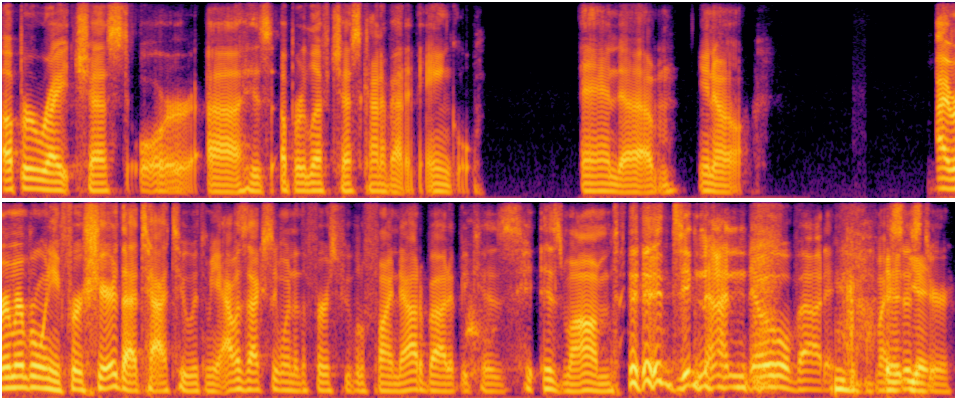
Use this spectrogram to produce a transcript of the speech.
upper right chest or uh, his upper left chest, kind of at an angle. And um, you know, I remember when he first shared that tattoo with me. I was actually one of the first people to find out about it because his mom did not know about it. My Yeah, yeah. sister,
